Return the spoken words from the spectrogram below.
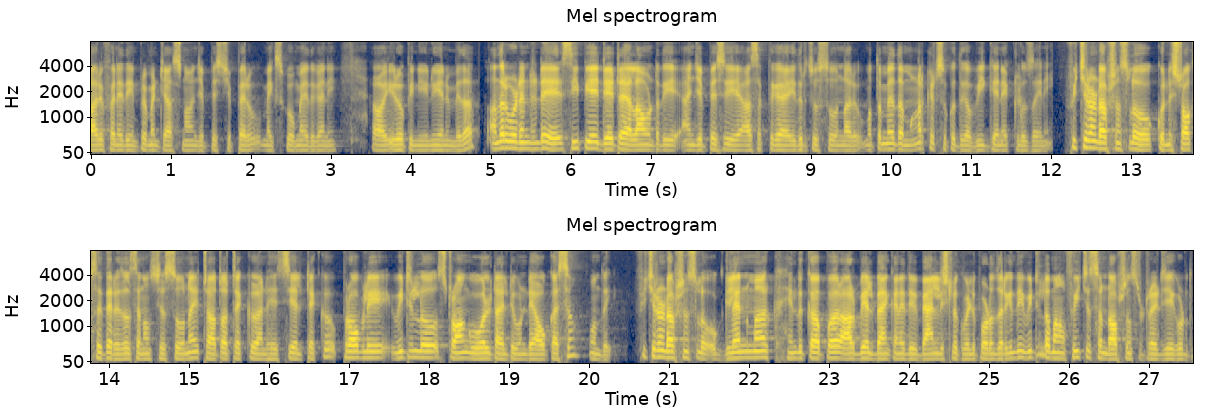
టారిఫ్ అనేది ఇంప్లిమెంట్ చేస్తున్నామని చెప్పేసి చెప్పారు. మెక్సికో మీద కానీ యూరోపియన్ యూనియన్ మీద. అందరూ కూడా ఏంటంటే సిపిఐ డేటా ఎలా ఉంటుంది అని చెప్పేసి ఆసక్తిగా ఎదురు చూస్తూ ఉన్నారు. మొత్తం మీద మార్కెట్స్ కొద్దిగా వీక్గానే క్లోజ్ అయినాయి. ఫ్యూచర్ అండ్ ఆప్షన్స్లో కొన్ని స్టాక్స్ అయితే రిజల్ట్స్ అనౌన్స్ చేస్తూ ఉన్నాయి. Tata tech and HCL tech probably వీటిల్లో స్ట్రాంగ్ వోల్టాలిటీ ఉండే అవకాశం ఉంది. ఫ్యూచర్ అండ్ ఆప్షన్స్లో Glenmark Hind copper RBL bank అనేది బ్యాన్ లిస్ట్లోకి వెళ్ళిపోవడం జరిగింది. వీటిలో మనం ఫీచర్స్ అండ్ ఆప్షన్స్ ట్రేడ్ చేయకూడదు.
